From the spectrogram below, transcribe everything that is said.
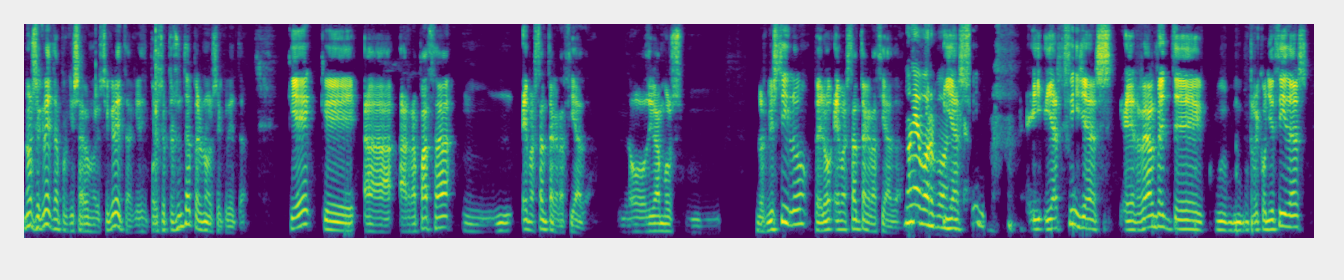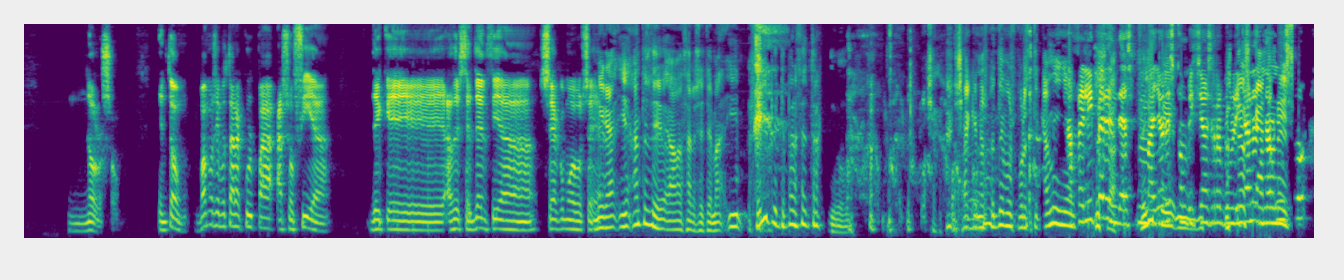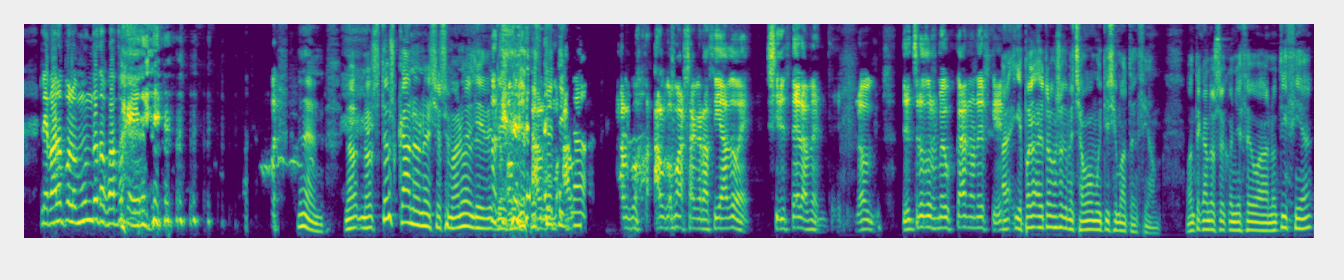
non secreta, porque xa non é secreta, que pode ser presunta, pero non secreta, que é que a, a rapaza mm, é bastante agraciada. No, digamos, mm, no é mi estilo, pero é bastante agraciada. Non é borbónica. E as, e, e as fillas eh, realmente mm, recoñecidas non lo son. Entón, vamos a botar a culpa a Sofía de que a descendencia sea como sea. Mira, y antes de avanzar ese tema, ¿y Felipe te parece atractivo? bueno, o sea, que nos metemos por este camiño. A Felipe, o sea, dende as maiores conviccións republicanas, cánones, no levalo polo mundo do guapo que é. Non, no, nos teus cánones, Xosé Manuel, de, de, de, de algo, algo, algo, algo máis agraciado é, eh? sinceramente. Non? Dentro dos meus cánones que... Ah, e depois hai outra cosa que me chamou moitísimo a atención. Onte, cando se coñeceu a noticia,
